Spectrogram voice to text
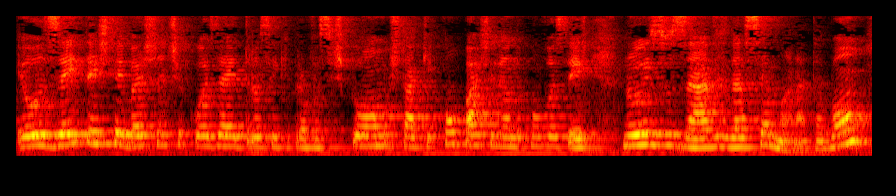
Eu usei, testei bastante coisa aí, trouxe aqui para vocês que eu amo estar aqui compartilhando com vocês nos usados da semana, tá bom?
